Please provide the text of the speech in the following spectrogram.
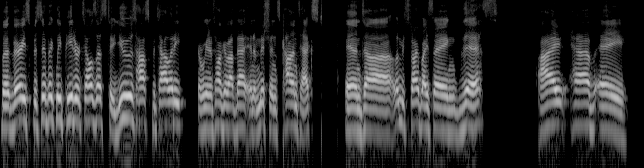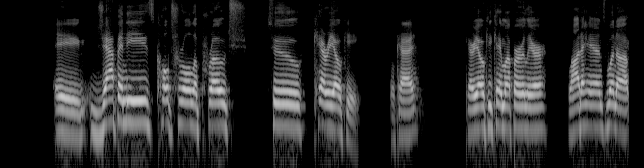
but very specifically, Peter tells us to use hospitality, and we're going to talk about that in a missions context. And uh, let me start by saying this: I have a a Japanese cultural approach to karaoke. Okay, karaoke came up earlier. A lot of hands went up.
